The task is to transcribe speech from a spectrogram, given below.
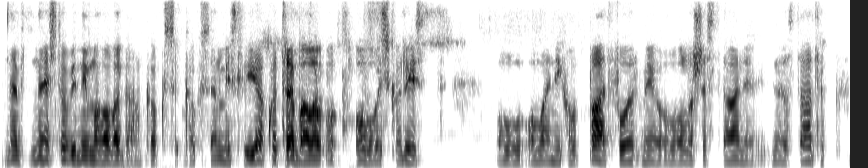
Ne, neće to biti nimalo lagan kako se, kako se misli, iako treba ovo iskoristiti, u ovaj njihov pad forme, ovo loše stanje, nedostatak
